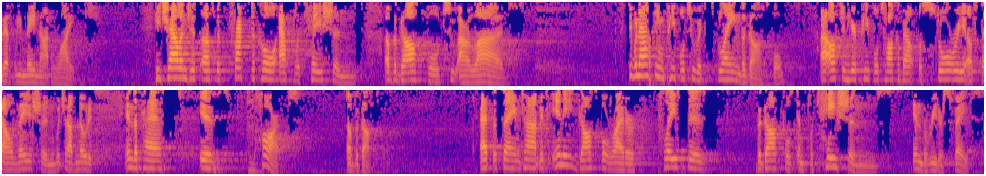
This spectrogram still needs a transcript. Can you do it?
that we may not like. He challenges us with practical applications of the gospel to our lives. See, when asking people to explain the gospel, I often hear people talk about the story of salvation, which I've noted in the past is part of the gospel. At the same time, if any gospel writer places the gospel's implications in the reader's face,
